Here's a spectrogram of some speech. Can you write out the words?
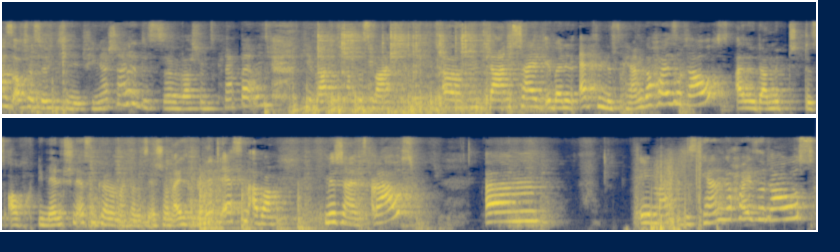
pass auf, dass ihr euch nicht in den Finger schneidet. Das äh, war schon knapp bei uns. Hier, warte, ich mach das mal. Ähm, dann schneidet ihr bei den Äpfeln das Kerngehäuse raus. Also damit das auch die Menschen essen können. Man kann das ja schon mitessen, aber wir schneiden es raus. Ähm, eben macht ihr das Kerngehäuse raus.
